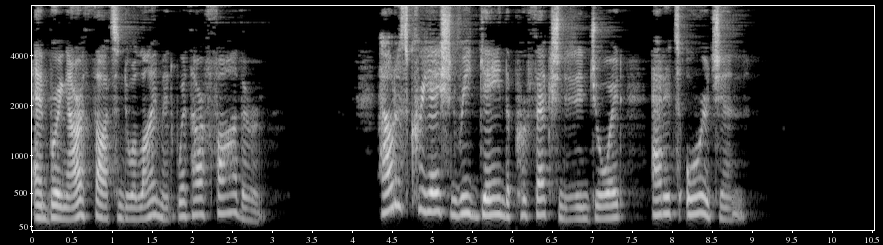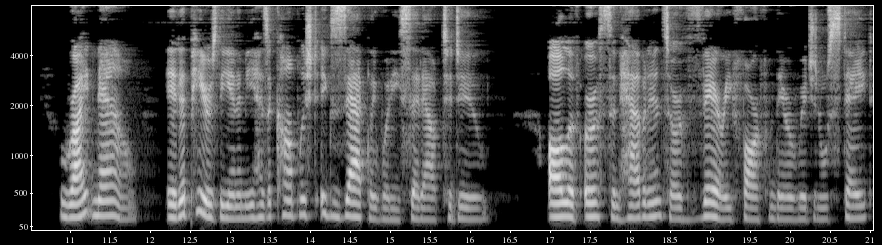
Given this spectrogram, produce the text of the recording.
and bring our thoughts into alignment with our Father? How does creation regain the perfection it enjoyed at its origin? Right now, it appears the enemy has accomplished exactly what he set out to do. All of Earth's inhabitants are very far from their original state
